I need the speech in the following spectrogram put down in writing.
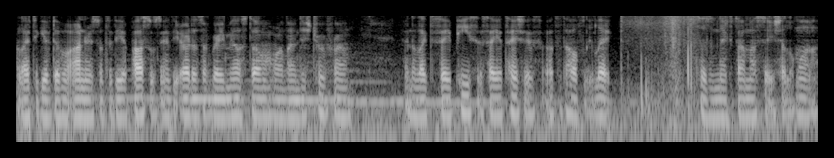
I'd like to give double honors unto the apostles and the elders of Great Millstone, where I learned this truth from. And I'd like to say peace and salutations unto the hopefully elect. Till the next time I say shalom.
